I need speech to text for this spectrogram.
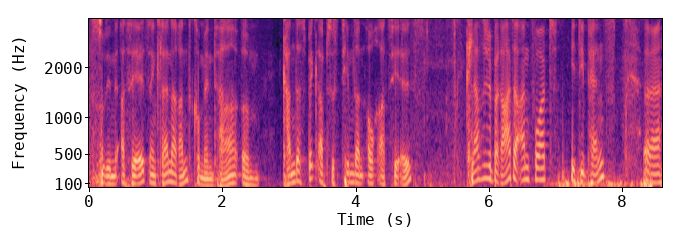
Zu den ACLs ein kleiner Randkommentar. Ähm, kann das Backup-System dann auch ACLs? Klassische Beraterantwort, it depends. Äh,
